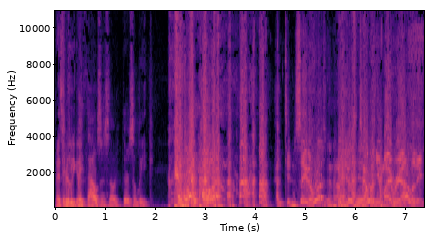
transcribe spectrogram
it's if really you pay thousands, though, there's a leak. I didn't say there wasn't. I'm just telling you my reality.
